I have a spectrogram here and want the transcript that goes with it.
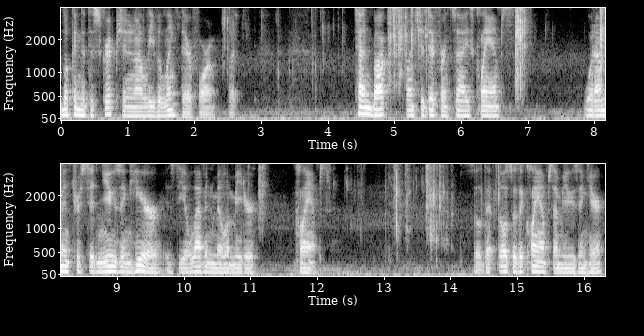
look in the description and I'll leave a link there for them. But 10 bucks, bunch of different size clamps. What I'm interested in using here is the 11 millimeter clamps. So that those are the clamps I'm using here.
